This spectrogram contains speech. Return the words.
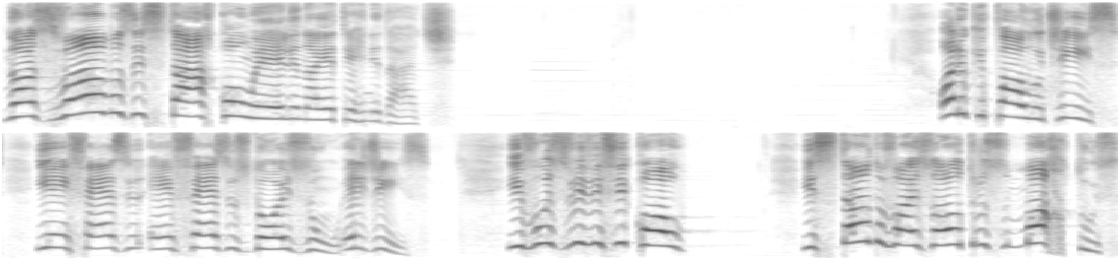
nós vamos estar com Ele na eternidade. Olha o que Paulo diz em Efésios, em Efésios 2, 1. Ele diz: E vos vivificou, estando vós outros mortos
